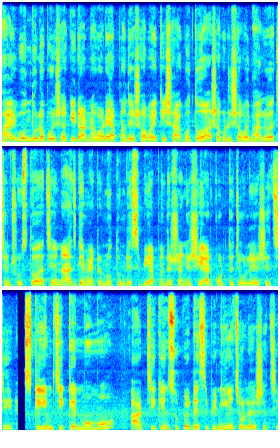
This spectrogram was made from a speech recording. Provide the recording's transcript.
হাই বন্ধুরা, বৈশাখী রান্নাঘরে আপনাদের সবাইকে স্বাগত। আশা করি সবাই ভালো আছেন, সুস্থ আছেন। আজকে আমি একটা নতুন রেসিপি আপনাদের সঙ্গে শেয়ার করতে চলে এসেছি। স্টিম চিকেন মোমো আর চিকেন স্যুপের রেসিপি নিয়ে চলে এসেছি।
